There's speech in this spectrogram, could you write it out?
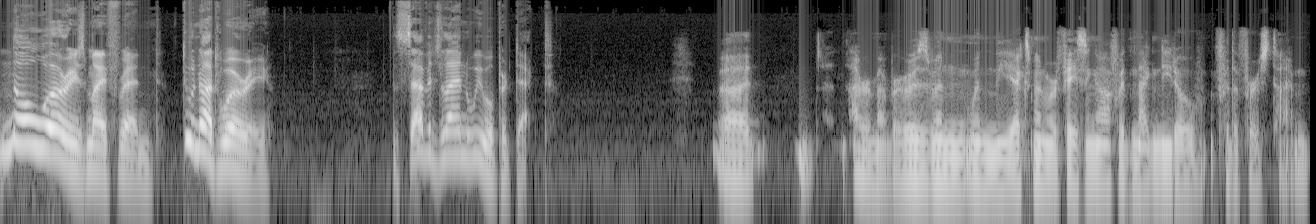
no worries, my friend. Do not worry. The Savage Land we will protect. Uh, I remember it was when when the X Men were facing off with Magneto for the first time.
